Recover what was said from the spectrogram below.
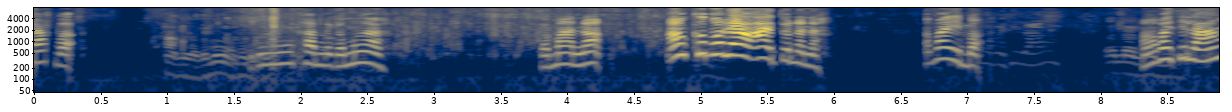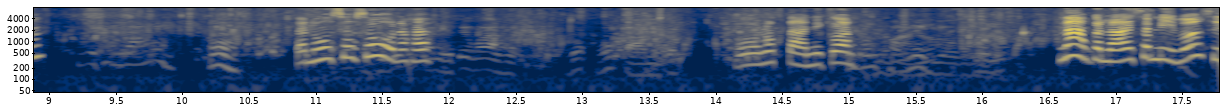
พักบ่ทำเลยก็มืออืมคำเลยก็เมื่อ ประมาณเนาะเอาคือบ่แล้วอ้ายตัวนั้นน่ะเอาไว้บ่ เอาไว้ที่หลังเออ ต่หนูสู้ๆนะคะแต่ว่าครับลกลกกามันก็โอ้ลกตานี่ก่อน น้ำกันหลายสำนีบ่สิ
